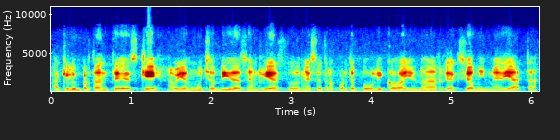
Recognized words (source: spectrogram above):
Aquí lo importante es que había muchas vidas en riesgo en este transporte público, hay una reacción inmediata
